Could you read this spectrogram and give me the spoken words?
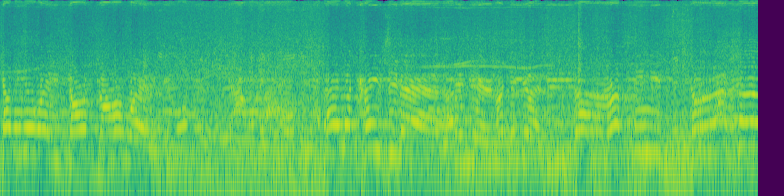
coming your way. Don't go away. And the crazy man right here, looking good. The Rusty Crusher.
